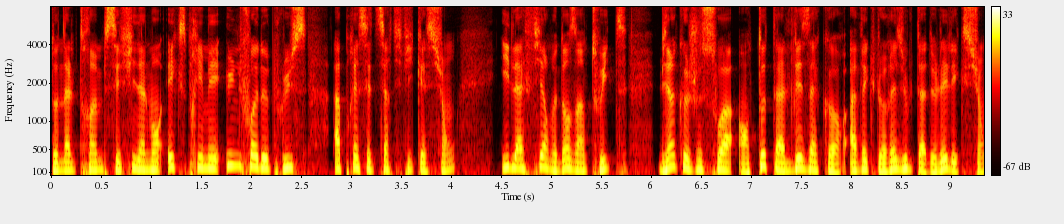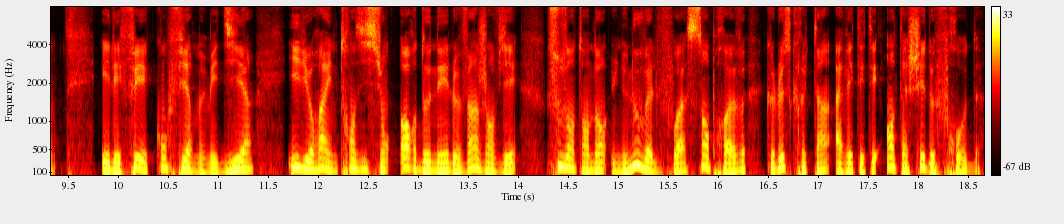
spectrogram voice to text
Donald Trump s'est finalement exprimé une fois de plus après cette certification il affirme dans un tweet Bien que je sois en total désaccord avec le résultat de l'élection, et les faits confirment mes dires, il y aura une transition ordonnée le 20 janvier, sous-entendant une nouvelle fois sans preuve que le scrutin avait été entaché de fraude.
